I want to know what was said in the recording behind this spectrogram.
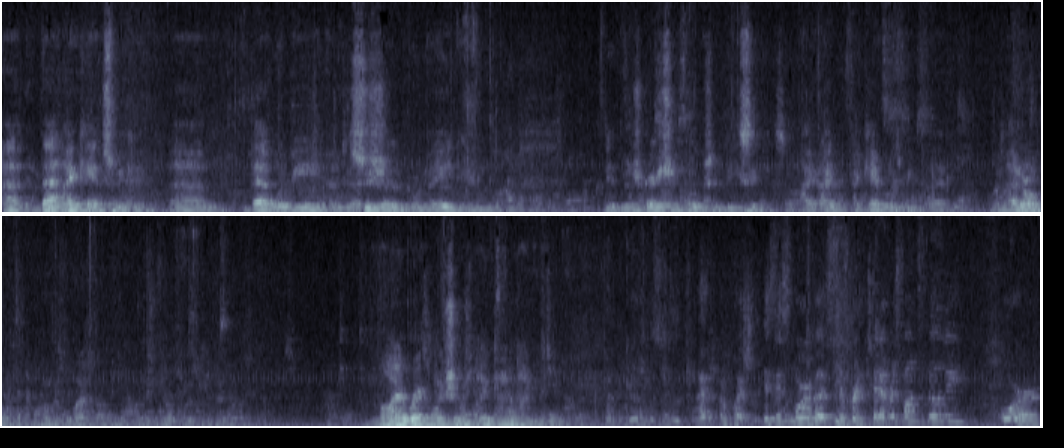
Uh, That I can't speak to. Um, That would be a decision that would be made in the administration folks in DC. So I, I, I can't really speak to that. I don't know. When was the last time the field solicitor did that? My recollection was nineteen ninety-four. I have a question, is this more of a superintendent responsibility, or,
